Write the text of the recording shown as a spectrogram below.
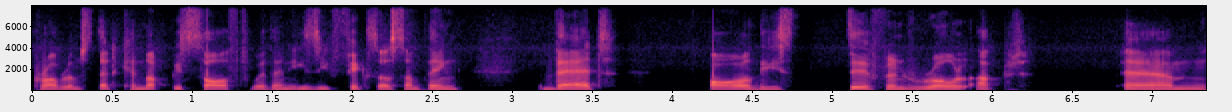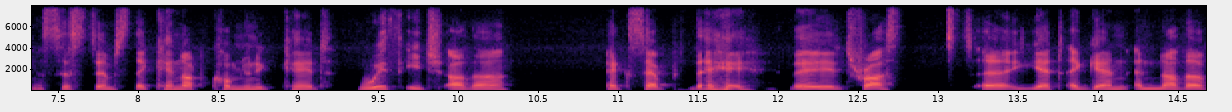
problems that cannot be solved with an easy fix or something, that all these different roll up um, systems they cannot communicate with each other except they they trust uh, yet again another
